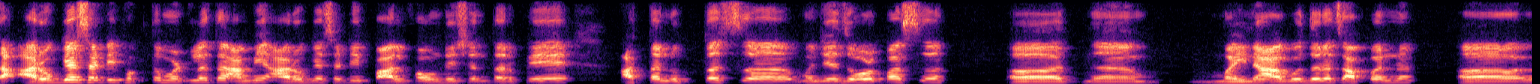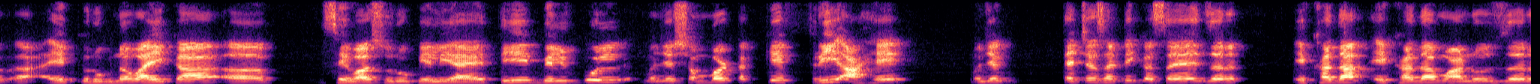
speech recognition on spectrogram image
तर आरोग्यासाठी फक्त म्हटलं तर आम्ही आरोग्यासाठी पाल फाउंडेशन तर्फे आता नुकतंच म्हणजे जवळपास महिना अगोदरच आपण एक रुग्णवाहिका सेवा सुरू केली आहे. ती बिलकुल म्हणजे शंभर टक्के फ्री आहे. म्हणजे त्याच्यासाठी कसं आहे जर एखादा एखादा माणूस जर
